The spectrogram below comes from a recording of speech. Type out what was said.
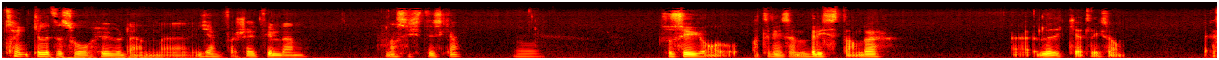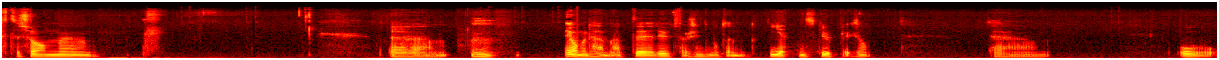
tänker lite så hur den eh, jämför sig till den nazistiska Ja, så ser jag att det finns en bristande eh, likhet liksom. Eftersom eh, eh, mm, ja men det här med att eh, det, utförs inte mot en etnisk grupp liksom. Eh, och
